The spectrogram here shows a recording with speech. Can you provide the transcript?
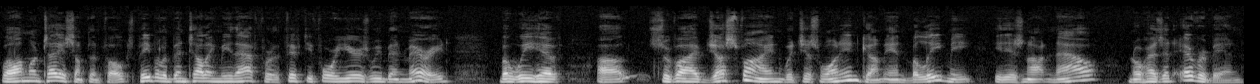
Well, I'm going to tell you something, folks. People have been telling me that for the 54 years we've been married, but we have uh, survived just fine with just one income. And believe me, it is not now, nor has it ever been,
